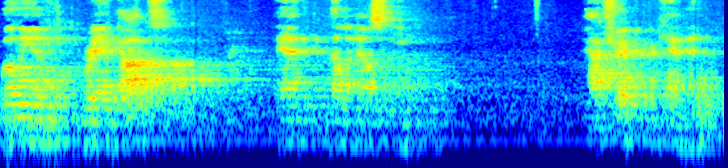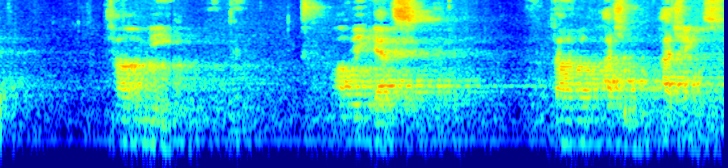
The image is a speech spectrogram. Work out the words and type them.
William Ray Gott, and Melanowski, Patrick Buchanan, Tom Mead, Ollie Getz, Donald Hutchings,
